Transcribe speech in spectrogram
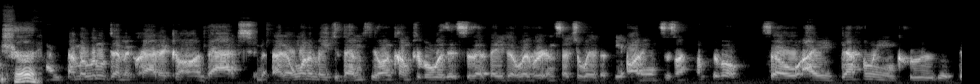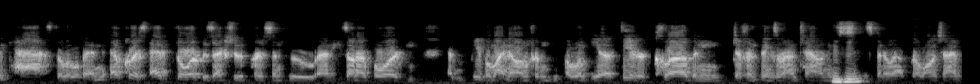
sure, I'm, I'm a little democratic on that. I don't want to make them feel uncomfortable with it, so that they deliver it in such a way that the audience is uncomfortable. So I definitely included the cast a little bit. And of course, Ed Thorpe is actually the person who, and he's on our board, and, and people might know him from Olympia Theater Club and different things around town. He's, mm-hmm. he's been around for a long time.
